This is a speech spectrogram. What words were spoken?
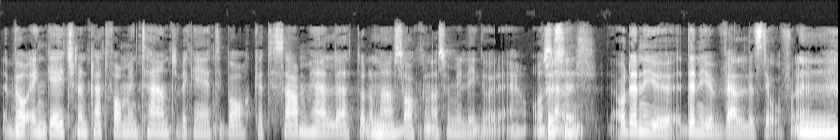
vår engagement-plattform internt, så vi kan ge tillbaka till samhället och de här mm. sakerna som ligger i det. Och, sen, och den, är ju, den är ju väldigt stor för det. Mm.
